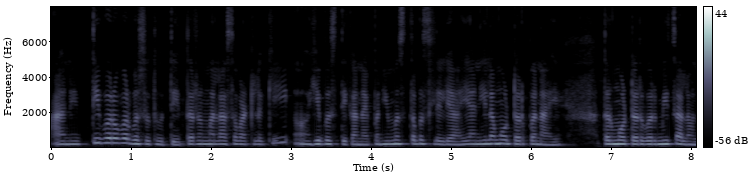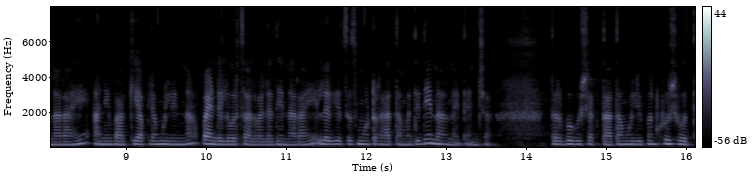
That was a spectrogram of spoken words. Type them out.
आणि ती बरोबर बसत होती. तर मला असं वाटलं की ही बसती का नाही? पण ही मस्त बसलेली आहे आणि हिला मोटर पण आहे. तर मोटरवर मी चालवणार आहे आणि बाकी आपल्या मुलींना पॅन्डलवर चालवायला देणार आहे. लगेचच मोटर हातामध्ये देणार नाही त्यांच्या. तर बघू शकता आता मुली पण खुश होते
